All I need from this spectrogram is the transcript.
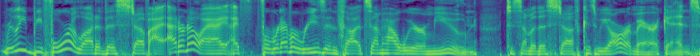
really before a lot of this stuff, I, I don't know. I, I, for whatever reason, thought somehow we are immune to some of this stuff because we are Americans,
